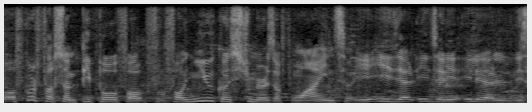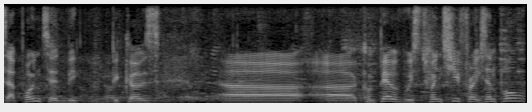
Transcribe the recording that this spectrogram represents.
of course, for some people, for for, for new consumers of wine, so he- he's a, he's a little disappointed because. Uh, uh, compared with 20, for example,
